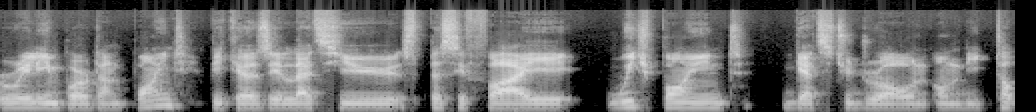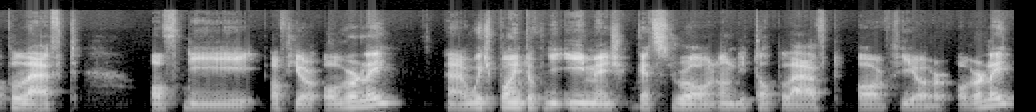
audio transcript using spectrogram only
really important point because it lets you specify which point gets to draw on the top left of the of your overlay uh, which point of the image gets drawn on the top left of your overlay.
